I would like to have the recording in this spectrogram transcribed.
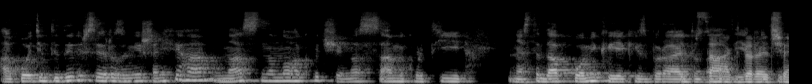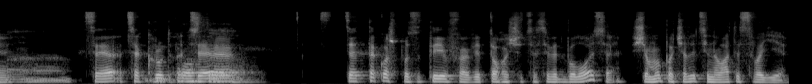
А потім ти дивишся і розумієш, а ніфіга, у нас намного круче, у нас саме круті стендап-коміки, які збирають донати. Так, які, до речі, типа, це це круто. Просто... Це... Це також позитив від того, що це все відбулося, що ми почали цінувати своє.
